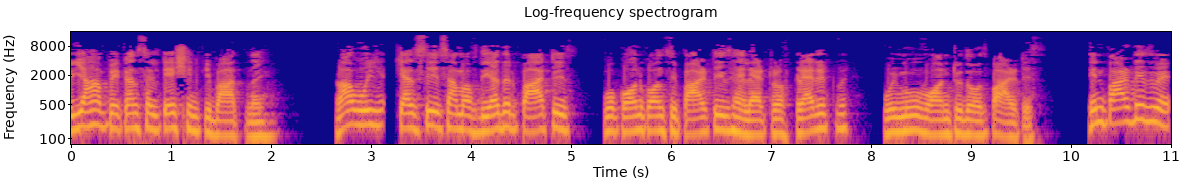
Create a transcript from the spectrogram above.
تو یہاں پہ کنسلٹیشن کی بات نہیں ہاں وہی سی some of the other parties وہ کون کون سی پارٹیز ہیں لیٹر آف کریڈٹ میں we move on to those parties parties ان میں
